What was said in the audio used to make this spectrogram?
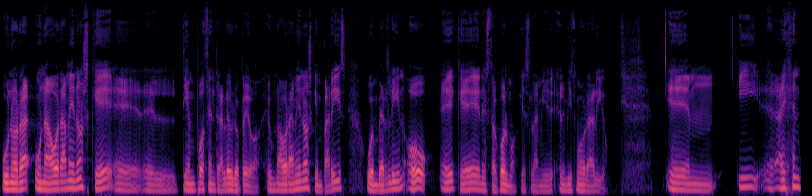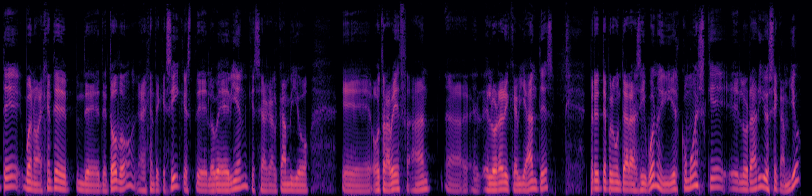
una hora, una hora menos que eh, el tiempo central europeo, una hora menos que en París o en Berlín o eh, que en Estocolmo, que es la, el mismo horario. Eh, y eh, hay gente, bueno, hay gente de, de, todo, hay gente que sí, que este lo ve bien, que se haga el cambio eh, otra vez a, el horario que había antes. Pero te preguntarás, y bueno, ¿y cómo es que el horario se cambió?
